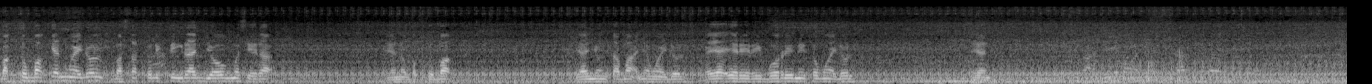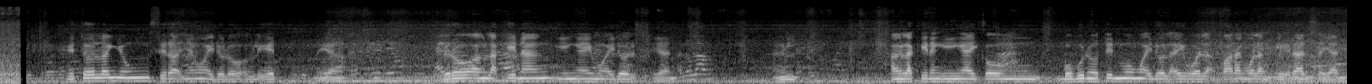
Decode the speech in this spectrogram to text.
Back to back yan mga idol. Basta connecting rod yung masira. Ayan oh, back to back. Yan yung tama niya mga idol. Kaya i-rebore rin ito mga idol. Ayan. Ito lang yung sira niya mga idol, oh, ang liit. Ayan. Pero ang laki ng ingay mga idol. Ayan. Ang, ang laki ng ingay kung bubunutin mo mga idol ay wala, parang walang clearance. Ayan.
